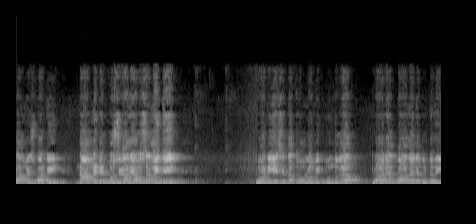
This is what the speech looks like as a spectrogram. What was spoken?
కాంగ్రెస్ పార్టీ నామినేటెడ్ పోస్ట్ కానీ అవసరమైతే పోటీ చేసే తత్వంలో మీకు ముందుగా ప్రాణ ప్రాధాన్యత ఉంటుంది.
